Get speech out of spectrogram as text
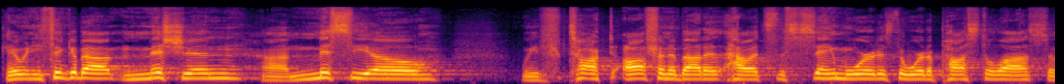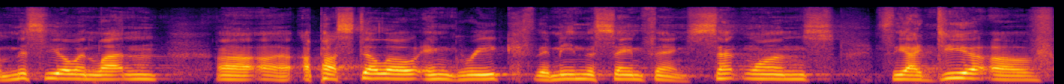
Okay, when you think about mission, uh, missio, we've talked often about it, how it's the same word as the word apostolos. So missio in Latin, uh, uh, apostello in Greek, they mean the same thing. Sent ones. It's the idea of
